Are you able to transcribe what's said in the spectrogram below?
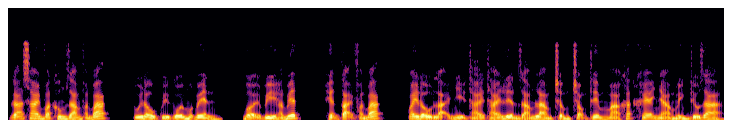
Gã sai vật không dám phản bác, túi đầu quỳ gối một bên, bởi vì hắn biết, hiện tại phản bác, quay đầu lại nhị thái thái liền dám làm trầm trọng thêm mà khắt khe nhà mình thiếu ra.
